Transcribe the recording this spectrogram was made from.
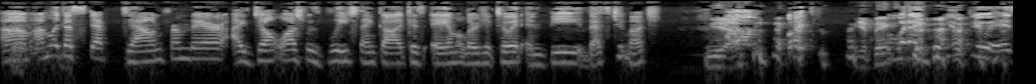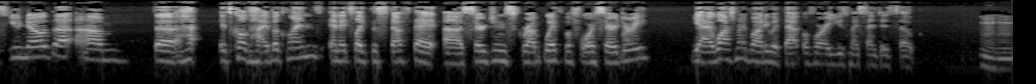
Um, I'm like a step down from there. I don't wash with bleach, thank God, because A, I'm allergic to it, and B, that's too much. Yeah, But you think? what I do do is, you know the um the it's called Hibiclens, and it's like the stuff that uh, surgeons scrub with before surgery. Yeah, I wash my body with that before I use my scented soap. hmm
